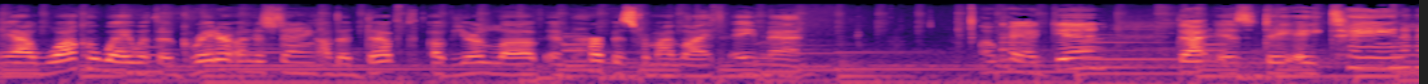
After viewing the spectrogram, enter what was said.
May I walk away with a greater understanding of the depth of your love and purpose for my life. Amen. Okay, again, that is day 18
